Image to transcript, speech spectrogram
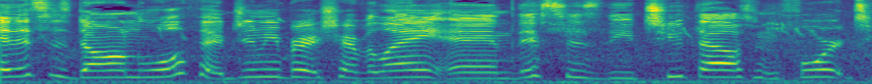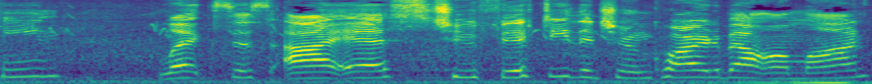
Hey, this is Don Wolf at Jimmy Britt Chevrolet, and this is the 2014 Lexus IS 250 that you inquired about online.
